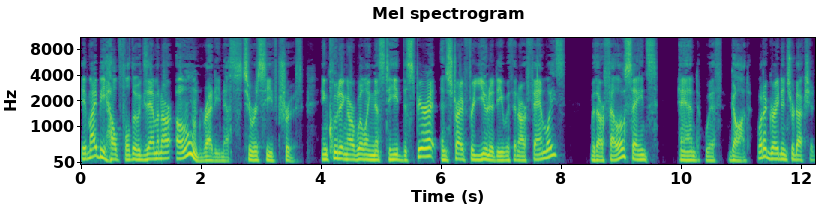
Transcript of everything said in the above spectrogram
it might be helpful to examine our own readiness to receive truth, including our willingness to heed the Spirit and strive for unity within our families, with our fellow saints, and with God. What a great introduction.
